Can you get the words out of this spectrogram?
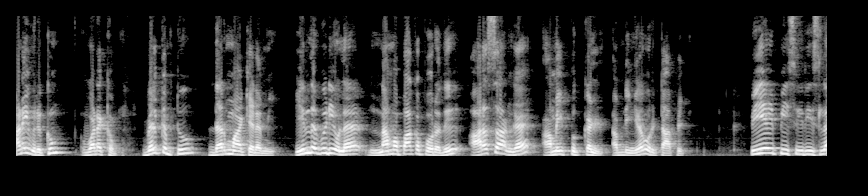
அனைவருக்கும் வணக்கம். வெல்கம் டு தர்மா அகாடமி இந்த வீடியோவில் நம்ம பார்க்க போகிறது அரசாங்க அமைப்புகள் அப்படிங்கிற ஒரு டாபிக் பிஐபி சீரீஸில்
